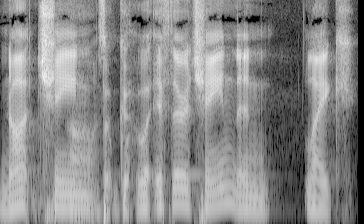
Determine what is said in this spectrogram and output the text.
Not chain, Oh, so but good. well, if they're a chain, then like,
